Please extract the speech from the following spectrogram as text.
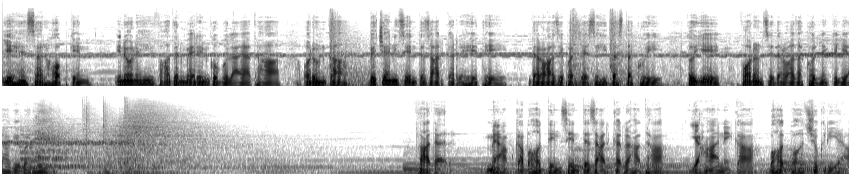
ये हैं सर हॉपकिन। इन्होंने ही फादर मैरिन को बुलाया था और उनका बेचैनी से इंतज़ार कर रहे थे। दरवाजे पर जैसे ही दस्तक हुई तो ये फ़ौरन से दरवाज़ा खोलने के लिए आगे बढ़े। फादर, मैं आपका बहुत दिन से इंतज़ार कर रहा था। यहाँ आने का बहुत बहुत शुक्रिया।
